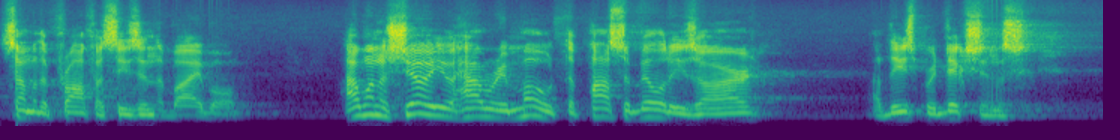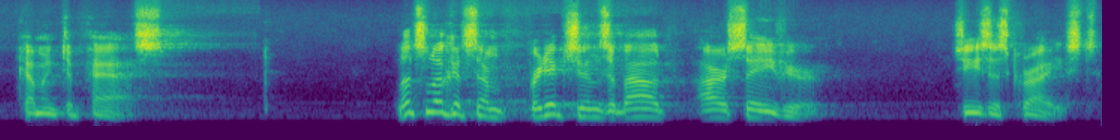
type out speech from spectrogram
some of the prophecies in the Bible. I want to show you how remote the possibilities are of these predictions coming to pass. Let's look at some predictions about our Savior, Jesus Christ.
